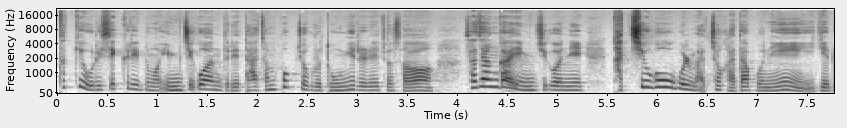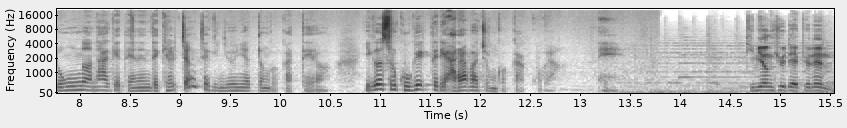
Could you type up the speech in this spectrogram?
특히 우리 시크릿 뭐 임직원들이 다 전폭적으로 동의를 해줘서 사장과 임직원이 같이 호흡을 맞춰 가다 보니 이게 롱런하게 되는데 결정적인 요인이었던 것 같아요. 이것을 고객들이 알아봐 준 것 같고요. 네. 김영휴 대표는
